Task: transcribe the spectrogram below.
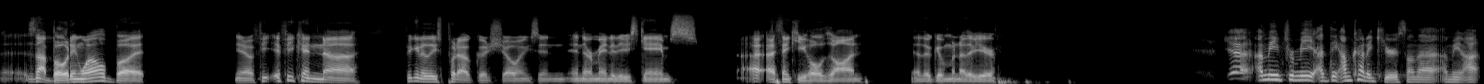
it's not boding well, but you know if he if he can uh if he can at least put out good showings in in the remainder of these games, I, I think he holds on. You know, they'll give him another year. Yeah, I mean, for me, I think I'm kind of curious on that. I mean, I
